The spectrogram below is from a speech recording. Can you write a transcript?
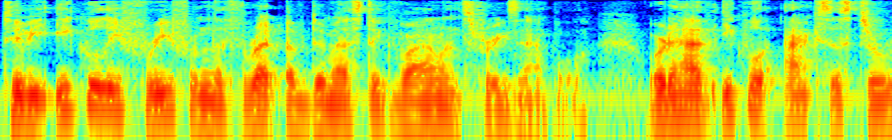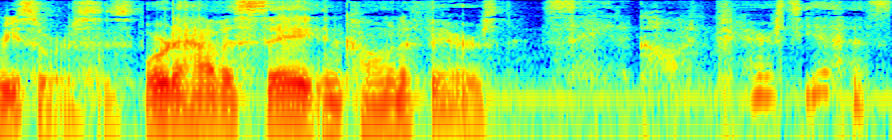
To be equally free from the threat of domestic violence, for example, or to have equal access to resources, or to have a say in common affairs. Say to yes.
